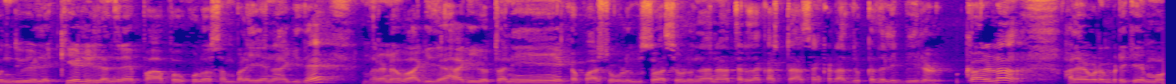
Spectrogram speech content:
ಒಂದು ವೇಳೆ ಕೇಳಿಲ್ಲ ಅಂದರೆ ಪಾಪವು ಕೊಡುವ ಸಂಬಳ ಏನಾಗಿದೆ? ಮರಣವಾಗಿದೆ. ಹಾಗೆ ಇವತ್ತು ಅನೇಕ ಪಾರ್ಶ್ವಗಳು, ವಿಶ್ವಾಸಗಳು, ನಾನಾ ಥರದ ಕಷ್ಟ, ಸಂಕಟ, ದುಃಖದಲ್ಲಿ ಬೀರಲು ಕಾರಣ. ಹಳೆಯ ಒಡಂಬಡಿಕೆ, ಮೋ,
